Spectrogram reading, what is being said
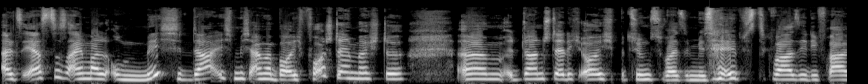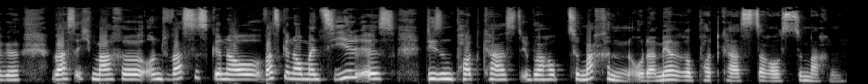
als erstes einmal um mich, da ich mich einmal bei euch vorstellen möchte. Ähm, dann stelle ich euch beziehungsweise mir selbst quasi die Frage, was ich mache und was ist genau, was genau mein Ziel ist, diesen Podcast überhaupt zu machen oder mehrere Podcasts daraus zu machen.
